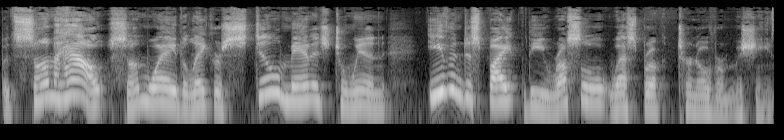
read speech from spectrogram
But somehow, some way, the Lakers still managed to win, even despite the Russell Westbrook turnover machine.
